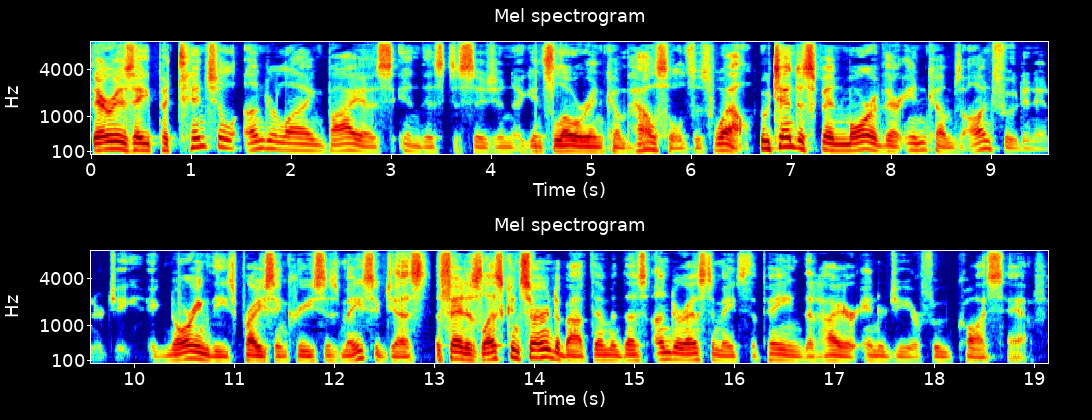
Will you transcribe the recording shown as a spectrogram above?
There is a potential underlying bias in this decision against lower income households as well, who tend to spend more of their incomes on food and energy. Ignoring these price increases may suggest the Fed is less concerned about them and thus underestimates the pain that higher energy or food costs have.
